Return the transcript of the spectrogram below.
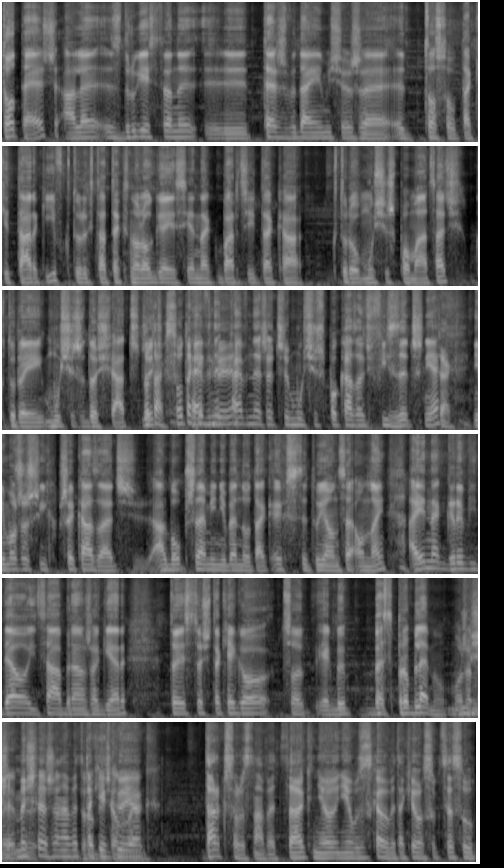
to też, ale z drugiej strony też wydaje mi się, że to są takie targi, w których ta technologia jest jednak bardziej taka, którą musisz pomacać, której musisz doświadczyć. No tak, są takie pewne, gry. pewne rzeczy musisz pokazać fizycznie, Tak. nie możesz ich przekazać, albo przynajmniej nie będą tak ekscytujące online, a jednak gry wideo i cała branża gier to jest coś takiego, co jakby bez problemu możemy... Myślę, myślę, że nawet takie gry online. jak Dark Souls nawet, tak? Nie, nie uzyskałyby takiego sukcesu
